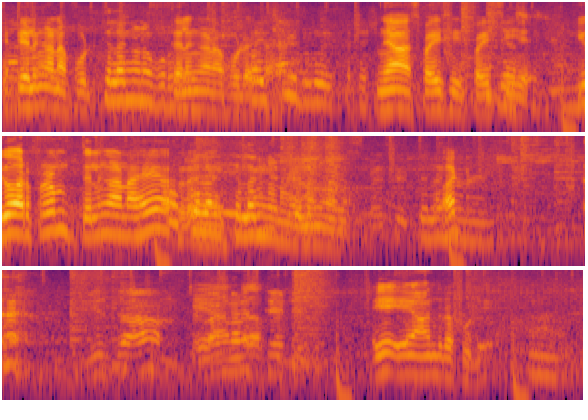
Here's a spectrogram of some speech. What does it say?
ये Telangana food Telangana food Telangana food अच्छा है यहाँ स्पाइसी स्पाइसी है यू आर फ्रॉम तेलंगाना है और तेलंगाना तेलंगाना What? ये ये आंध्रा फूड है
